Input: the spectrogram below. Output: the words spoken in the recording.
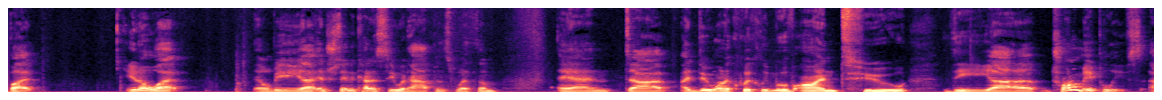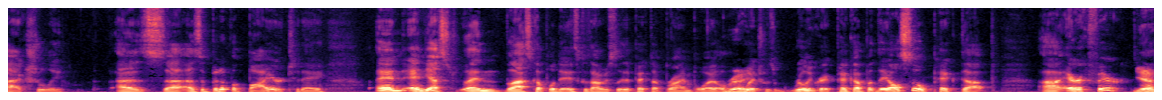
But you know what? It'll be uh, interesting to kind of see what happens with them. And uh, I do want to quickly move on to the uh, Toronto Maple Leafs, actually, as uh, as a bit of a buyer today. And and yes, and the last couple of days, because obviously they picked up Brian Boyle, Right. which was a really great pickup. But they also picked up uh, Eric Fehr. Yeah,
